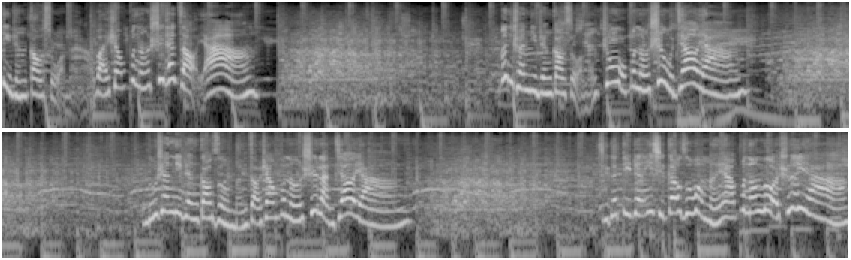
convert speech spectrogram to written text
地震告诉我们啊，晚上不能睡太早呀。汶川地震告诉我们，中午不能睡午觉呀。庐山地震告诉我们，早上不能睡懒觉呀。几个地震一起告诉我们呀，不能裸睡呀。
